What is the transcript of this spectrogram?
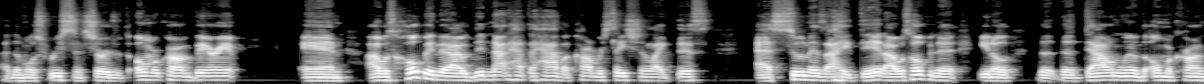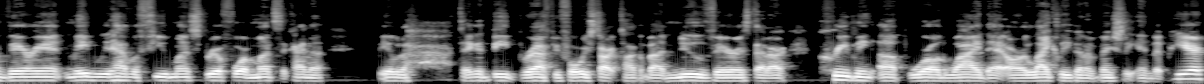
uh, the most recent surge with the Omicron variant. And I was hoping that I did not have to have a conversation like this as soon as I did. I was hoping that, you know, the the downwind of the Omicron variant, maybe we'd have a few months, three or four months to kind of be able to take a deep breath before we start talking about new variants that are creeping up worldwide that are likely going to eventually end up here.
